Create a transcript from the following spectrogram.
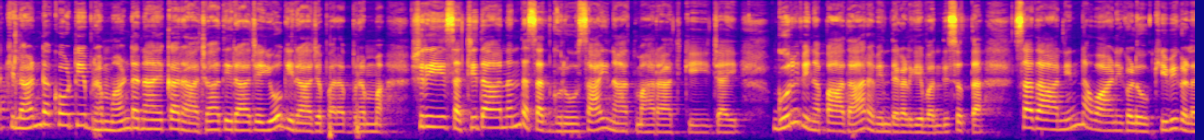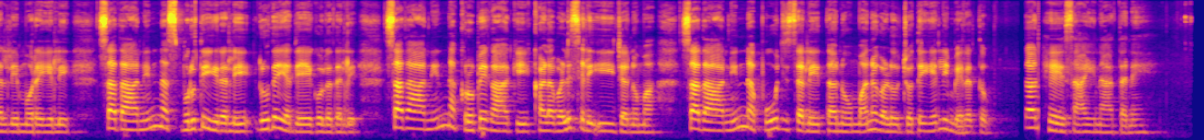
ಅಖಿಲಾಂಡಕೋಟಿ ಬ್ರಹ್ಮಾಂಡ ನಾಯಕ ರಾಜಾದಿರಾಜ ಯೋಗಿರಾಜ ಪರಬ್ರಹ್ಮ ಶ್ರೀ ಸಚ್ಚಿದಾನಂದ ಸದ್ಗುರು ಸಾಯಿನಾಥ್ ಮಹಾರಾಜ್ ಕಿ ಜೈ. ಗುರುವಿನ ಪಾದಾರವಿಂದಗಳಿಗೆ ವಂದಿಸುತ್ತಾ ಸದಾ ನಿನ್ನ ವಾಣಿಗಳು ಕಿವಿಗಳಲ್ಲಿ ಮೊರೆಯಲಿ, ಸದಾ ನಿನ್ನ ಸ್ಮೃತಿ ಇರಲಿ ಹೃದಯ ದೇಗುಲದಲ್ಲಿ, ಸದಾ ನಿನ್ನ ಕೃಪೆಗಾಗಿ ಕಳವಳಿಸಲಿ ಈ ಜನುಮ, ಸದಾ ನಿನ್ನ ಪೂಜಿಸಲಿ ತನು ಮನಗಳು ಜೊತೆಯಲ್ಲಿ ಮೆರೆತು. ಹೇ ಸಾಯಿನಾಥನೇ,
